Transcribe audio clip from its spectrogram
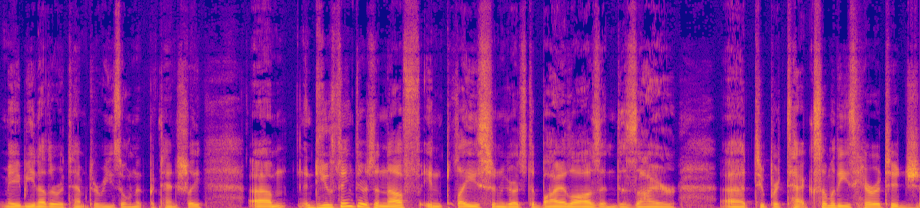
may be another attempt to rezone it potentially. Um, do you think there's enough in place in regards to bylaws and desire uh, to protect some of these heritage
